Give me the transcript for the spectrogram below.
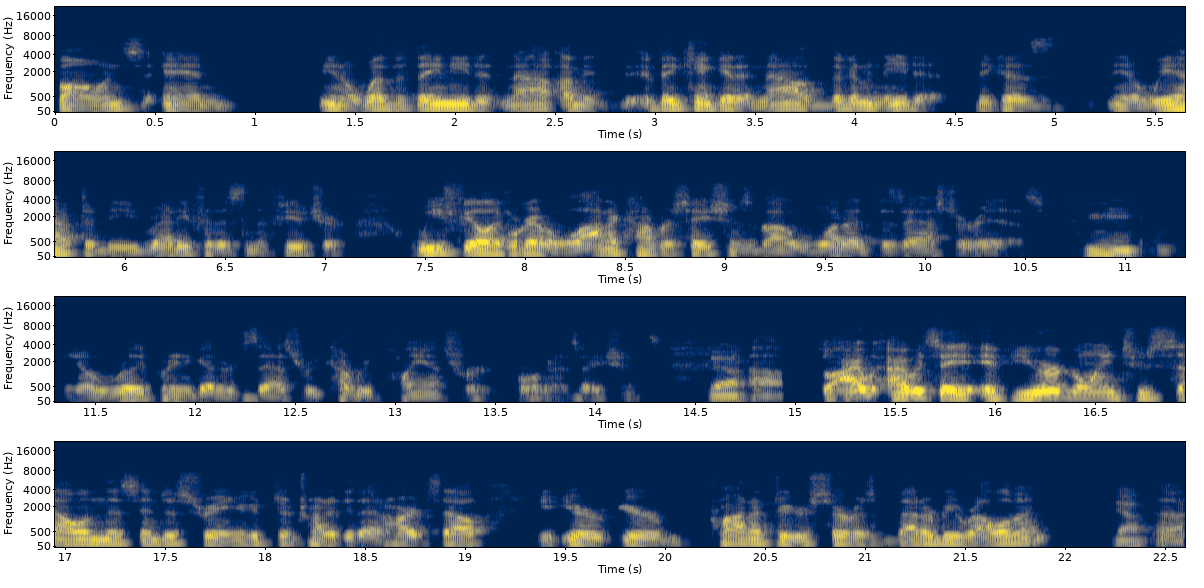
phones, and you know whether they need it now. I mean, if they can't get it now, they're going to need it because you know we have to be ready for this in the future we feel like we're going to have a lot of conversations about what a disaster is mm-hmm. and, you know really putting together disaster recovery plans for, for organizations yeah uh, so I, I would say if you're going to sell in this industry and you're trying to do that hard sell your your product or your service better be relevant yeah. uh,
